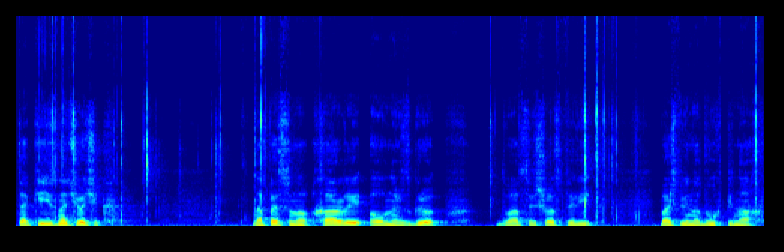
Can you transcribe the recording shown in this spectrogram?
Такий значочок. Написано Harley Owners Group. 26 рік. Бачите, він на двох пінах.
